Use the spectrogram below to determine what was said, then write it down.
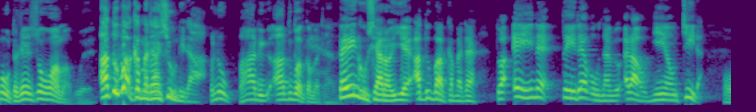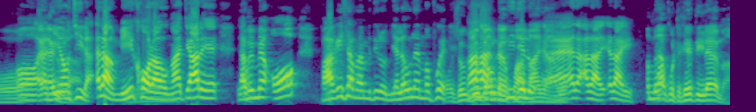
မဟုတ်တကယ်ရှော့ရမှာကွယ် အတုပကမ္မဋ္ဌာန်းရှုနေတာ ဘလို့ဘာဒီအာတုဘကမ္မထန် တိန်းကူဆရာတော်ကြီးရဲ့အတုပကမ္မဋ္ဌာန်းသူကအိမ်နဲ့တေတဲ့ပုံစံမျိုးအဲ့ဒါကိုမြင်အောင်ကြည့်တာ အော်အဲ့မြင်အောင်ကြည့်တာအဲ့ဒါမင်းခေါ်တာကိုငါကြားတယ်ဒါပေမဲ့အော်ဘာကိစ္စမှမသိလို့မျက်လုံးလည်းမဖွင့် ရုပ်ရုပ်ကောင်းတန်ခွာပါညာ အဲ့ဒါအဲ့ဒါအဲ့ဒါကြီး အမေအခုတကယ်တည်လိုက်မှာ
